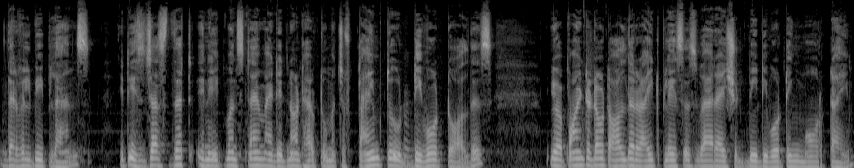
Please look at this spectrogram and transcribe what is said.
There will be plans. It is just that in eight months' time, I did not have too much of time to devote to all this. You have pointed out all the right places where I should be devoting more time.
